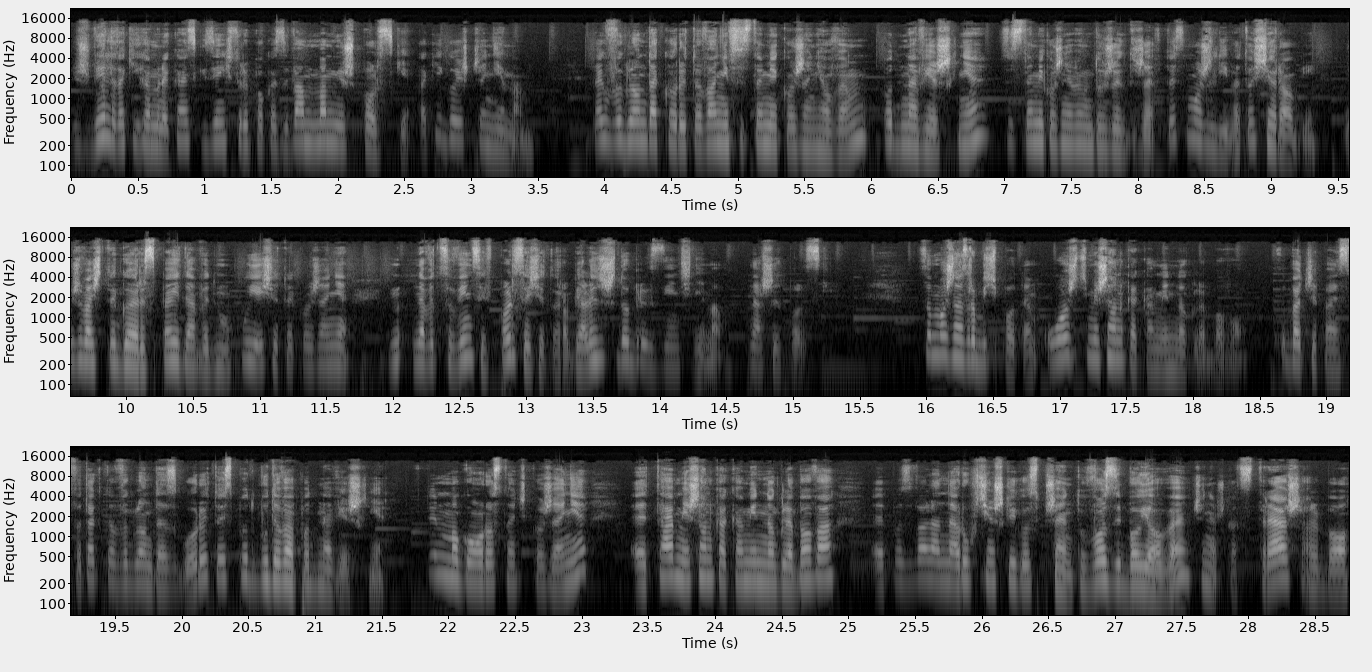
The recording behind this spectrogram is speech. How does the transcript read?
Już wiele takich amerykańskich zdjęć, które pokazywałam, mam już polskie. Takiego jeszcze nie mam. Tak wygląda korytowanie w systemie korzeniowym pod nawierzchnię, w systemie korzeniowym dużych drzew. To jest możliwe, to się robi. Używać tego airspade'a, wydmuchuje się te korzenie. Nawet co więcej, w Polsce się to robi, ale już dobrych zdjęć nie mam, naszych polskich. Co można zrobić potem? Ułożyć mieszankę kamienno-glebową. Zobaczcie Państwo, tak to wygląda z góry. To jest podbudowa pod nawierzchnię. Tym mogą rosnąć korzenie. E, Ta mieszanka kamienno-glebowa e, pozwala na ruch ciężkiego sprzętu. Wozy bojowe, czy na przykład straż albo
